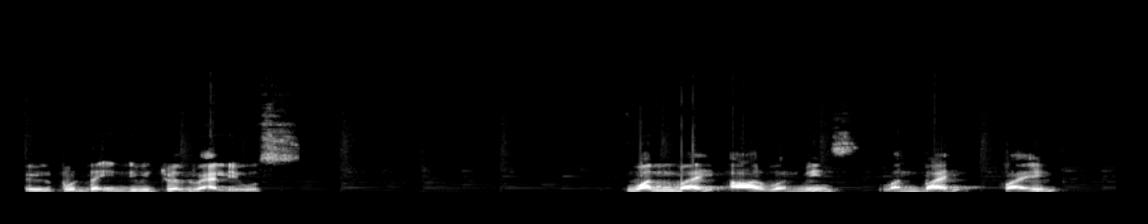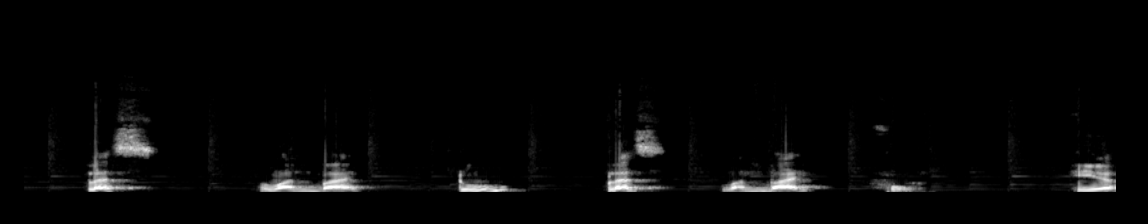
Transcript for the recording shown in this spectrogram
we will put the individual values. 1 by R1 means 1 by 5 plus 1 by 2 plus 1 by 4. Here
